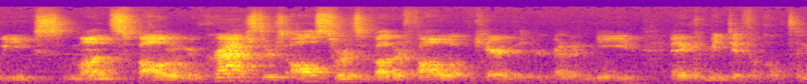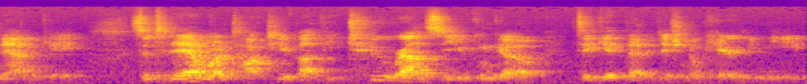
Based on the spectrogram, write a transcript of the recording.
weeks, months following the crash, there's all sorts of other follow-up care that you're going to need, and it can be difficult to navigate. So today I want to talk to you about the two routes that you can go to get that additional care you need.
